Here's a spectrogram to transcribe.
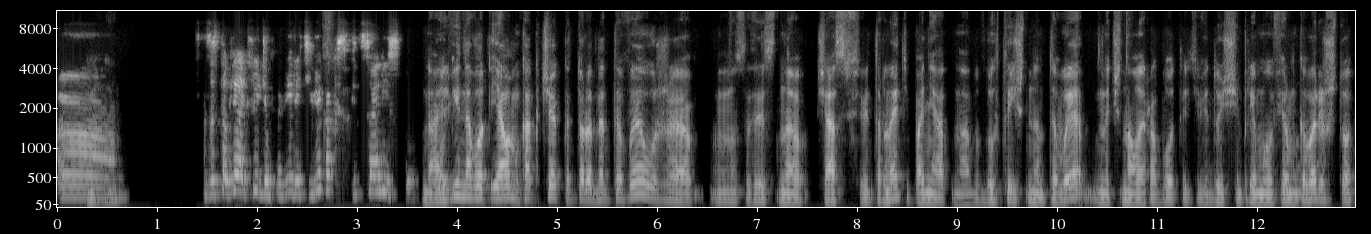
а, Мгм. заставляют людям поверить тебе как специалисту. Да, Вот. Эльвина, вот я вам как человек, который на ТВ уже, ну, соответственно, сейчас в интернете понятно, в 2000 на ТВ начинала работать ведущим прямой эфир, говорю, что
